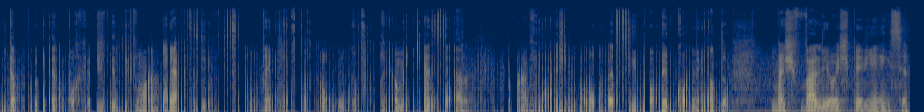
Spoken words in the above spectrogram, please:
muita poeira, porque os vidros vão abertos e você não tem conforto algum. Conforto realmente é zero. Uma viagem longa, assim, não recomendo. Mas valeu a experiência.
